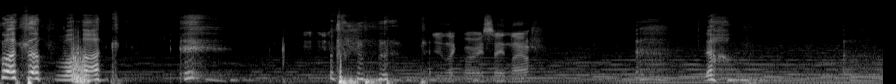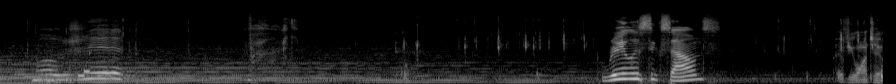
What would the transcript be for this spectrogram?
what the fuck? you like what I say? Laugh. No. Oh shit. Realistic sounds? If you want to.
